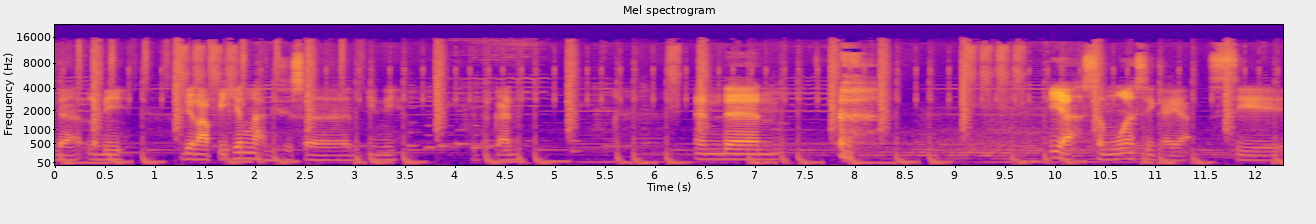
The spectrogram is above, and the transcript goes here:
udah lebih dirapihin lah di season ini gitu kan and then iya semua sih kayak si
